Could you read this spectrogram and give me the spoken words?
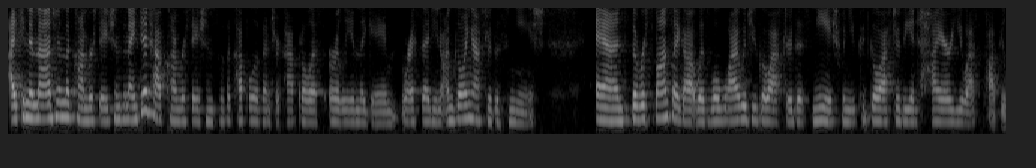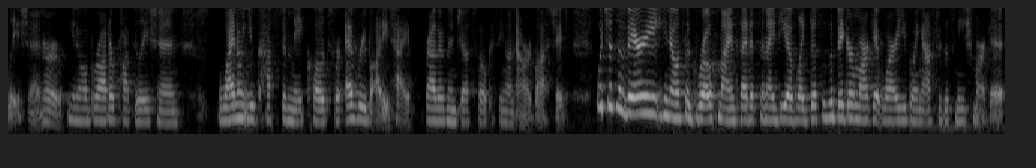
I can imagine the conversations, and I did have conversations with a couple of venture capitalists early in the game where I said, you know, I'm going after this niche. And the response I got was, well, why would you go after this niche when you could go after the entire US population or, you know, a broader population? Why don't you custom make clothes for every body type rather than just focusing on hourglass shapes? Which is a very, you know, it's a growth mindset. It's an idea of like, this is a bigger market. Why are you going after this niche market?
